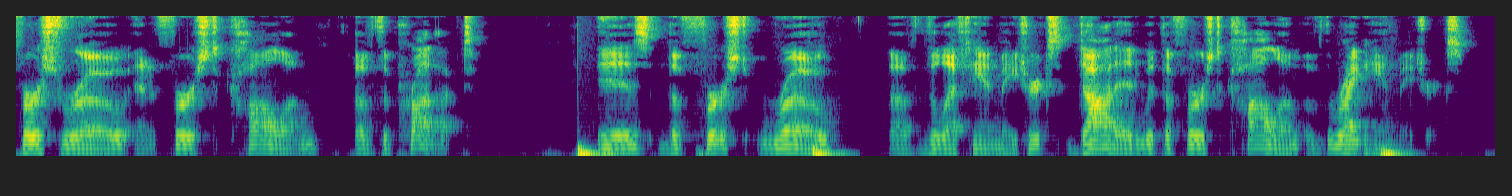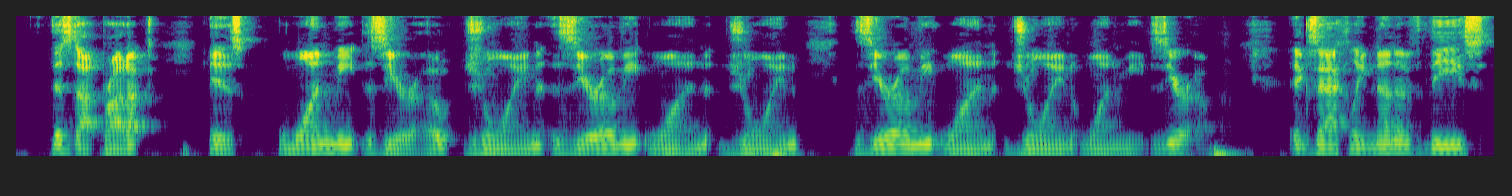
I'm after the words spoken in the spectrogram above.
first row and first column of the product is the first row of the left-hand matrix dotted with the first column of the right-hand matrix. This dot product is 1 meet 0, join, 0 meet 1, join, 0 meet 1, join, 1 meet 0. Exactly none of these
